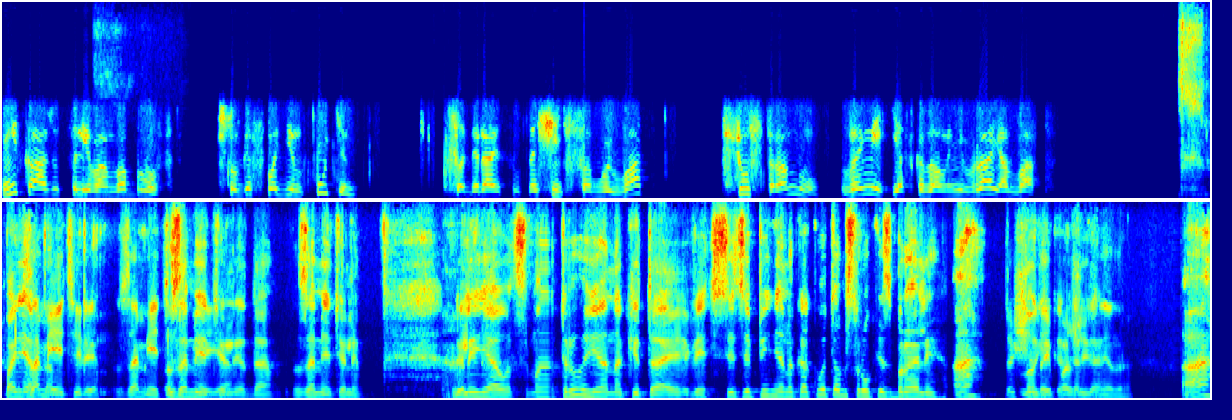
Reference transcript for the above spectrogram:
Не кажется ли вам вопрос, что господин Путин собирается утащить с собой в ад всю страну? Заметьте, я сказала не в рай, а в ад. Понятно. Заметили, заметили. Заметили, да, заметили. Галия, вот смотрю я на Китай, ведь Си Цзиньпиня на какой там срок избрали, а? Да считай Логика какая. пожизненно. А?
